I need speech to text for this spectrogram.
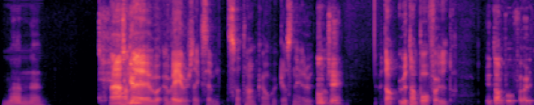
men, eh, Nej han Skulle- är waivers exempt så att han kan skickas ner utan, okej. utan, utan påföljd. Utan påföljd.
